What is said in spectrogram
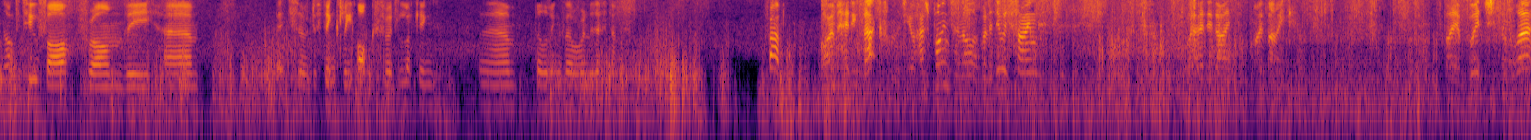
not too far from the um, bits of distinctly Oxford looking um, buildings over in the distance. Fab! Well, I'm heading back from the geohash point and all I've got to do is find where did I put my bike? It's by a bridge somewhere.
